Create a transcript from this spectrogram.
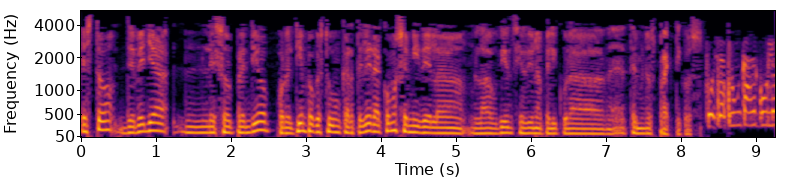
Esto de Bella mm, le sorprendió por el tiempo que estuvo en cartelera. ¿Cómo se mide la, la audiencia de una película en términos prácticos? Pues hace cálculo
